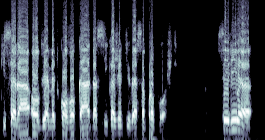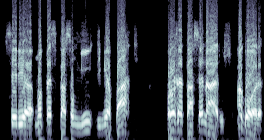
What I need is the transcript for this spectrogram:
que será, obviamente, convocada assim que a gente tiver essa proposta. Seria, seria uma precipitação de minha parte projetar cenários. Agora,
